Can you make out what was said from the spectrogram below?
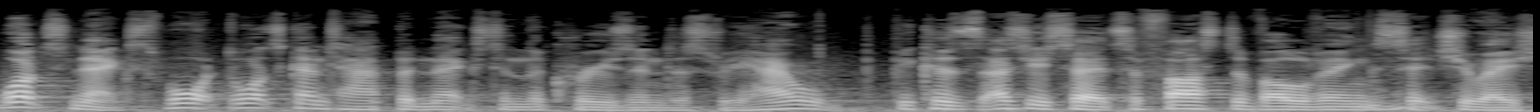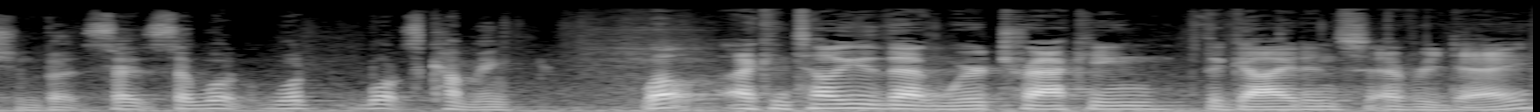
what's next? What what's going to happen next in the cruise industry? How? Because as you say, it's a fast evolving situation. But so so what what what's coming? Well, I can tell you that we're tracking the guidance every day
